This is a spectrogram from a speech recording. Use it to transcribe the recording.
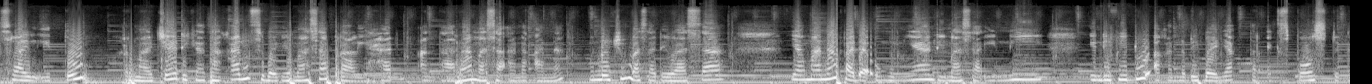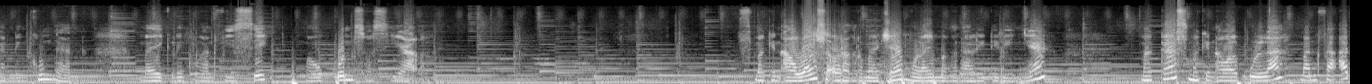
Selain itu, remaja dikatakan sebagai masa peralihan antara masa anak-anak menuju masa dewasa yang mana pada umumnya di masa ini individu akan lebih banyak terekspos dengan lingkungan, baik lingkungan fisik maupun sosial. Semakin awal seorang remaja mulai mengenali dirinya, maka semakin awal pula manfaat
